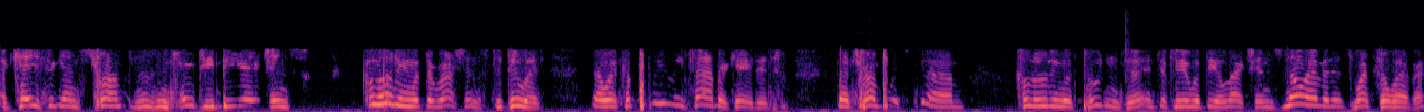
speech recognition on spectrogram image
a case against Trump using KGB agents colluding with the Russians to do it that were completely fabricated. That Trump was um, colluding with Putin to interfere with the elections. No evidence whatsoever.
